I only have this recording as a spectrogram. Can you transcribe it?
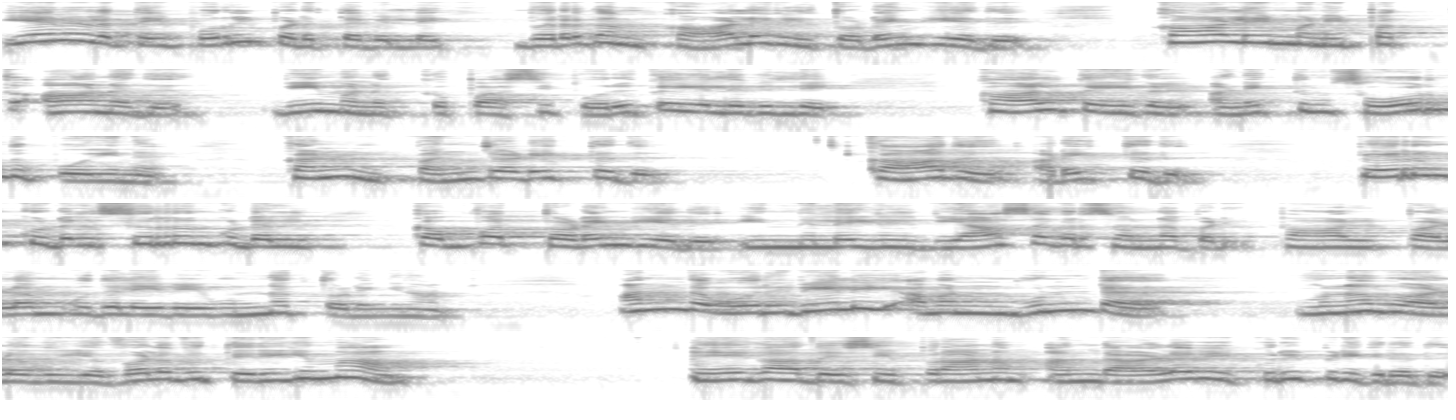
ஏனலத்தை பொருள்படுத்தவில்லை. விரதம் காலையில் தொடங்கியது. காலை மணி பத்து ஆனது. வீமனுக்கு பசி பொறுக்க இயலவில்லை. கால் கைகள் அனைத்தும் சோர்ந்து போயின. கண் பஞ்சடைத்தது. காது அடைத்தது. பெருங்குடல் சிறுங்குடல் கவ்வத் தொடங்கியது. இந்நிலையில் வியாசகர் சொன்னபடி பால் பழம் முதலியவை உண்ணத் தொடங்கினான். அந்த ஒருவேளை அவன் உண்ட உணவு அளவு எவ்வளவு தெரியுமா? ஏகாதசி புராணம் அந்த அளவை குறிப்பிடுகிறது.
